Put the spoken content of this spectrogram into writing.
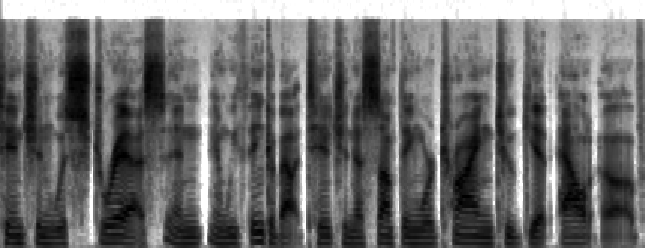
tension with stress, and, and we think about tension as something we're trying to get out of.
